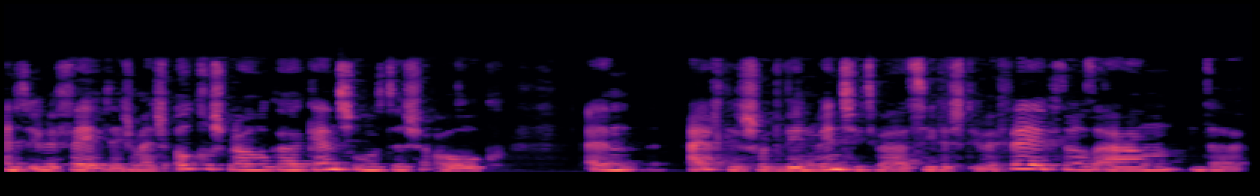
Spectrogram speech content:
En het UWV heeft deze mensen ook gesproken, kent ze ondertussen ook. En eigenlijk is het een soort win-win situatie. Dus het UWV heeft er wat aan, de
